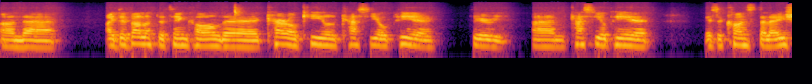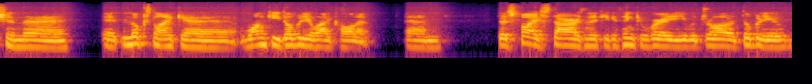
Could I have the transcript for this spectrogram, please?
and uh, I developed a thing called the keel Cassiopeia theory. Um, Cassiopeia is a constellation. Uh, it looks like a wonky W, I call it. Um, there's five stars, and if you can think of where you would draw a W,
